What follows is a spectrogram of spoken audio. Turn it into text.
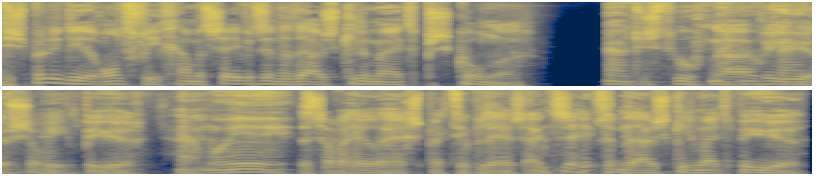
Die spullen die er rondvliegen gaan met 27.000 kilometer per seconde. Nou, dus het hoeft mij uh, ook per uur, sorry, per uur. Ja, mooi. Dat zou wel heel erg spectaculair zijn. 17.000 kilometer per uur.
